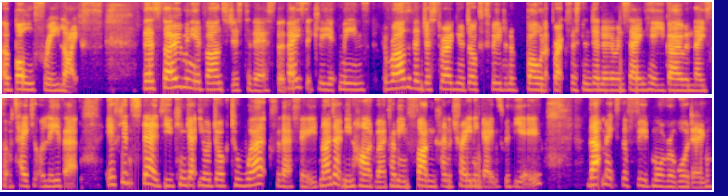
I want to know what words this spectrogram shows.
a bowl free life. There's so many advantages to this, but basically it means rather than just throwing your dog's food in a bowl at breakfast and dinner and saying, here you go, and they sort of take it or leave it, if instead you can get your dog to work for their food, and I don't mean hard work, I mean fun kind of training games with you, that makes the food more rewarding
